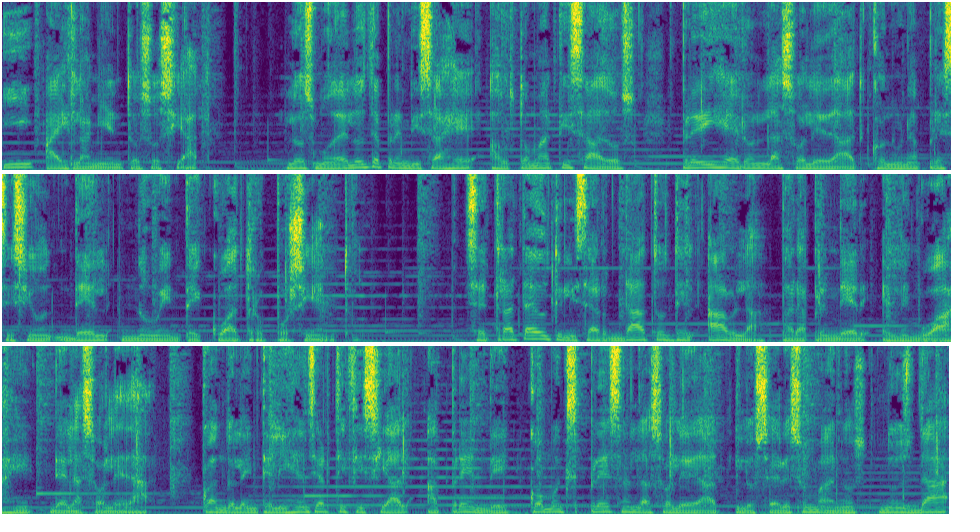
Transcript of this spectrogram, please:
y aislamiento social. Los modelos de aprendizaje automatizados predijeron la soledad con una precisión del 94%. Se trata de utilizar datos del habla para aprender el lenguaje de la soledad. Cuando la inteligencia artificial aprende cómo expresan la soledad los seres humanos, nos da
